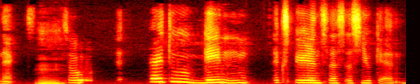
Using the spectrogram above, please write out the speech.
next. Mm. So, try to gain experiences as you can.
